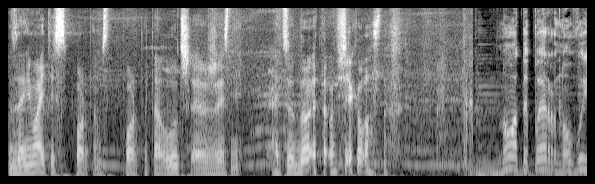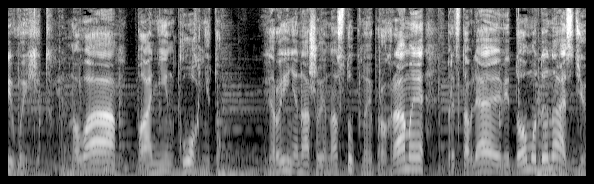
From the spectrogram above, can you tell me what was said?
Занимайтесь спортом. Спорт это лучшее в жизни. Отсюда это вообще классно. Ну а тепер новий вихід. Нова пані інкогніто. Героїня нашої наступної програми представляє відому династію.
